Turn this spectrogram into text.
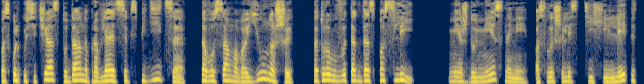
поскольку сейчас туда направляется экспедиция того самого юноши, которого вы тогда спасли». Между местными послышались тихий лепет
